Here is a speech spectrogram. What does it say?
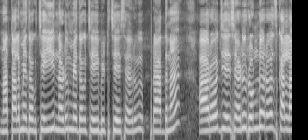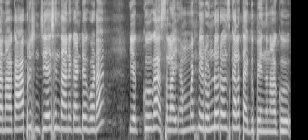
నా తల మీద ఒక చెయ్యి నడుము మీద ఒక చెయ్యి పెట్టి చేశారు ప్రార్థన. ఆ రోజు చేశాడు. రెండో రోజు కల్లా నాకు ఆపరేషన్ చేసిన దానికంటే కూడా ఎక్కువగా అసలు ఎమ్మంటే రెండో రోజు కల్లా తగ్గిపోయింది నాకు.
